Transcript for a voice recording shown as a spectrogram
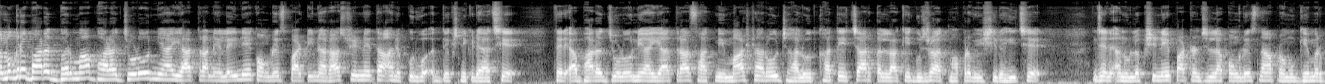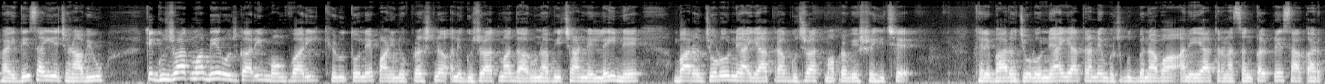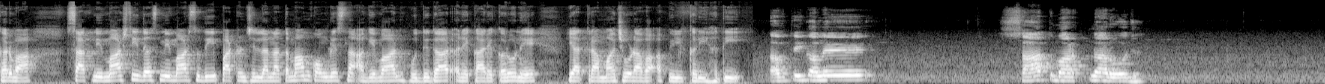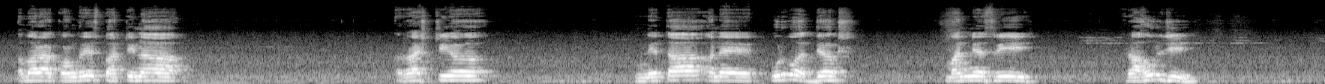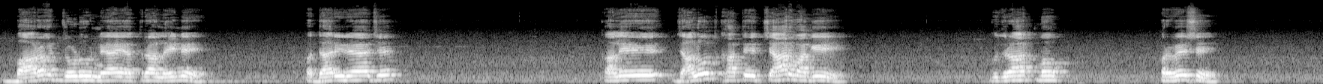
સમગ્ર ભારતભરમાં ભારત જોડો ન્યાય યાત્રાને લઈને કોંગ્રેસ પાર્ટીના રાષ્ટ્રીય નેતા અને પૂર્વ અધ્યક્ષ નીકળ્યા છે. ત્યારે આ ભારત જોડો ન્યાય યાત્રા સાતમી માર્ચના રોજ ઝાલોદ ખાતે ચાર કલાકે ગુજરાતમાં પ્રવેશી રહી છે. જેને અનુલક્ષીને પાટણ જિલ્લા કોંગ્રેસના પ્રમુખ ઘેમરભાઈ દેસાઈએ જણાવ્યું કે ગુજરાતમાં બેરોજગારી, મોંઘવારી, ખેડૂતોને પાણીનો પ્રશ્ન અને ગુજરાતમાં દારૂના વેચાણને લઈને ભારત જોડો ન્યાય યાત્રા ગુજરાતમાં પ્રવેશ રહી છે. ત્યારે ભારત જોડો ન્યાય યાત્રાને મજબૂત બનાવવા અને યાત્રાના સંકલ્પને સાકાર કરવા સાતમી માર્ચથી દસમી માર્ચ સુધી પાટણ જિલ્લાના તમામ કોંગ્રેસના આગેવાન, હોદ્દેદાર અને કાર્યકરોને યાત્રામાં જોડાવા અપીલ કરી હતી. આવતીકાલે સાત માર્ચના રોજ અમારા કોંગ્રેસ પાર્ટીના રાષ્ટ્રીય નેતા અને પૂર્વ અધ્યક્ષ માન્ય શ્રી રાહુલજી ભારત જોડો ન્યાય યાત્રા લઈને પધારી રહ્યા છે. કાલે જાલોદ ખાતે ચાર વાગે ગુજરાતમાં પ્રવેશે.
